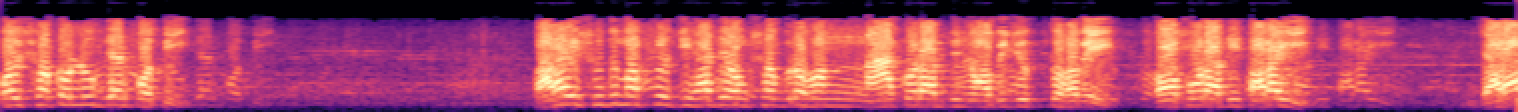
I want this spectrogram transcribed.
ওই সকল লোকদের প্রতি তারাই শুধুমাত্র জিহাদে অংশগ্রহণ না করার জন্য অভিযুক্ত হবে, অপরাধী তারাই। যারা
